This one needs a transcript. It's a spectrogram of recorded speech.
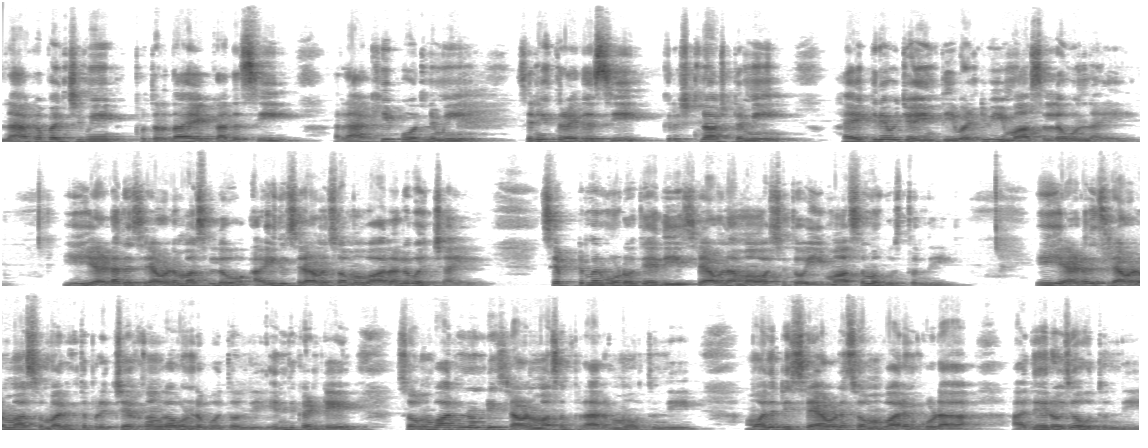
నాగపంచమి పుత్రదా ఏకాదశి రాఖీ పౌర్ణమి శని త్రయోదశి కృష్ణాష్టమి హైగ్రేవ్ జయంతి వంటివి ఈ మాసంలో ఉన్నాయి. ఈ ఏడాది శ్రావణ మాసంలో ఐదు శ్రావణ సోమవారాలు వచ్చాయి. సెప్టెంబర్ మూడవ తేదీ శ్రావణ అమావాస్యతో ఈ మాసం ముగుస్తుంది. ఈ ఏడాది శ్రావణ మాసం మరింత ప్రత్యేకంగా ఉండబోతోంది. ఎందుకంటే సోమవారం నుండి శ్రావణ మాసం ప్రారంభమవుతుంది. మొదటి శ్రావణ సోమవారం కూడా అదే రోజు అవుతుంది.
